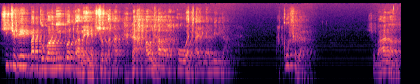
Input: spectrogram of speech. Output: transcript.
Si tu fais pas de goubani pour toi-même, subhanallah. Subhanallah.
